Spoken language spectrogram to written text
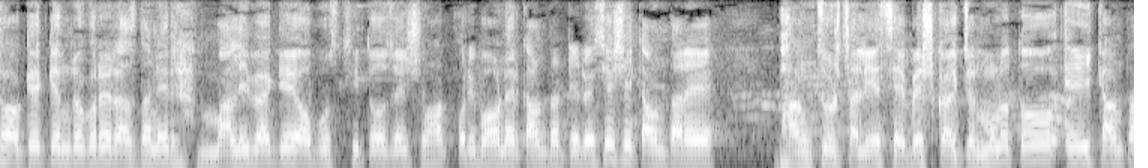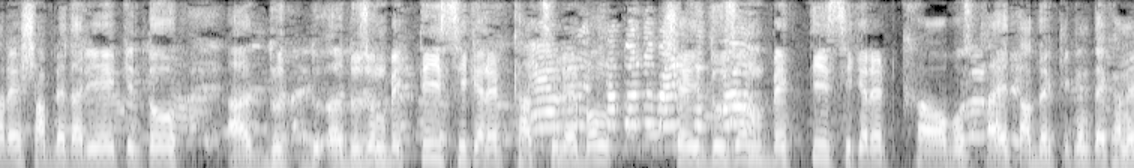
খাওয়াকে কেন্দ্র করে রাজধানীর মালিবাগে অবস্থিত যে সোহাগ পরিবহনের কাউন্টারটি রয়েছে, সেই কাউন্টারে ভাঙচুর চালিয়েছে বেশ কয়েকজন। মূলত এই কাউন্টারের সামনে দাঁড়িয়ে কিন্তু দুজন ব্যক্তি সিগারেট খাচ্ছিল এবং সেই দুজন ব্যক্তি সিগারেট খাওয়া অবস্থায় তাদেরকে কিন্তু এখানে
